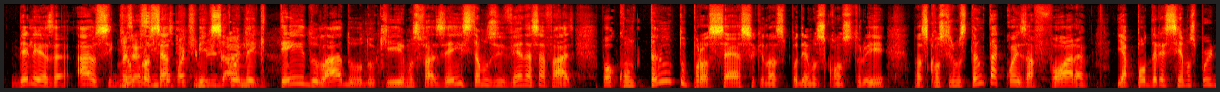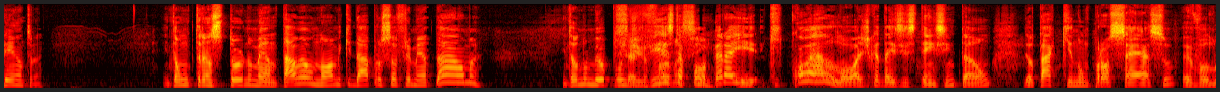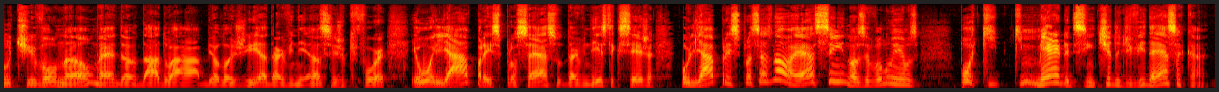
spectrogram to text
Beleza. Ah, eu segui Mas o é processo, me desconectei do lado do que íamos fazer e estamos vivendo essa fase. Pô, com tanto processo que nós podemos construir, nós construímos tanta coisa fora e apodrecemos por dentro. Então, um transtorno mental é o nome que dá para o sofrimento da alma. Então, no meu ponto de certa vista, forma, pô, sim. peraí, que, qual é a lógica da existência, então, de eu estar aqui num processo, evolutivo ou não, né, da- dado a biologia, a darwiniana, seja o que for, eu olhar para esse processo, darwinista que seja, olhar para esse processo, não, é assim, nós evoluímos. Pô, que, que merda de sentido de vida é essa, cara?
